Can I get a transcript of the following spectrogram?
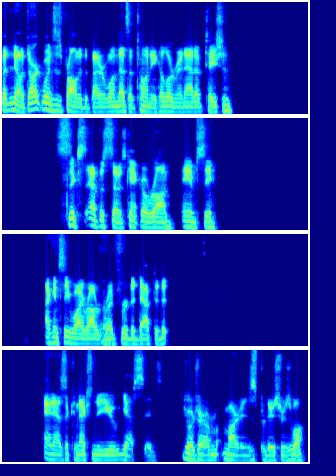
But no, Dark Winds is probably the better one. That's a Tony Hillerman adaptation. Six episodes can't go wrong. AMC. I can see why Robert Redford adapted it. And as a connection to you, yes, it's George R. R. Martin is producer as well.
